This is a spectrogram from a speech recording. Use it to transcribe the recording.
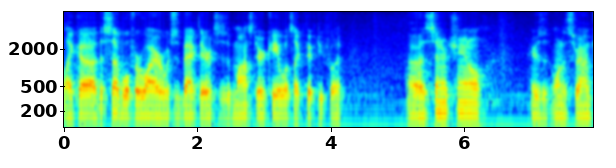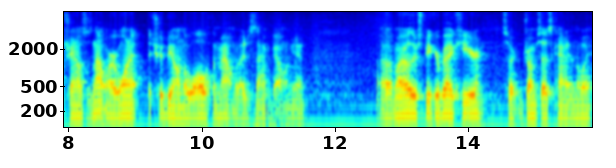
Like uh, the subwoofer wire which is back there it's a monster cable it's like 50 foot. Uh, center channel here's one of the surround channels it's not where I want it it should be on the wall with the mount but I just haven't got one yet. Uh, my other speaker back here sorry drum set's kind of in the way.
